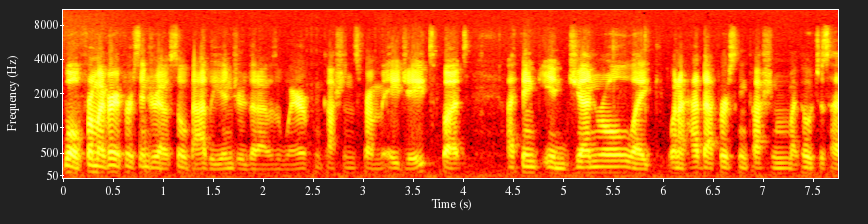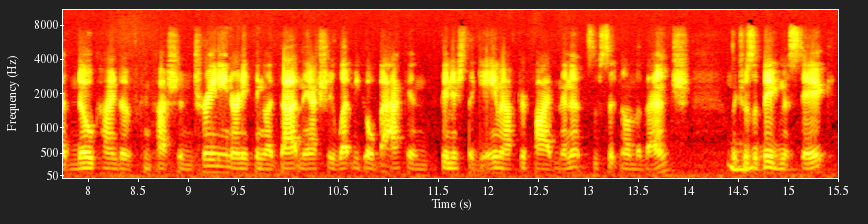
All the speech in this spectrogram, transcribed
well from my very first injury, I was so badly injured that I was aware of concussions from age eight, but I think in general, like when I had that first concussion, my coaches had no kind of concussion training or anything like that, and they actually let me go back and finish the game after five minutes of sitting on the bench, which mm-hmm. was a big mistake,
